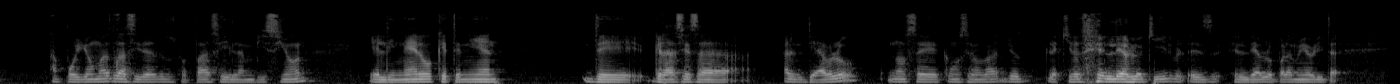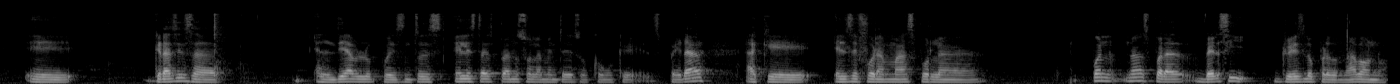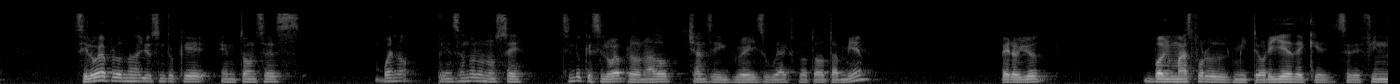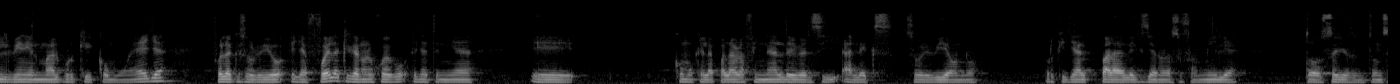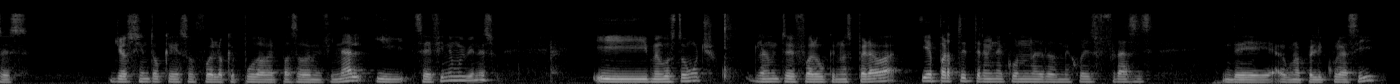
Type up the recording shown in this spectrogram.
apoyó más las ideas de sus papás y la ambición, el dinero que tenían de gracias a, al diablo, no sé cómo se llama, yo le quiero decir el diablo aquí, es el diablo para mí ahorita. Eh, gracias a al diablo, pues entonces él está esperando solamente eso, como que esperar a que él se fuera más por la bueno, nada más para ver si Grace lo perdonaba o no. Si lo hubiera perdonado, yo siento que entonces, bueno, pensándolo, no sé. Siento que si lo hubiera perdonado, Chance y Grace hubiera explotado también. Pero yo voy más por mi teoría de que se define el bien y el mal porque como ella fue la que sobrevivió, ella fue la que ganó el juego, ella tenía eh, como que la palabra final de ver si Alex sobrevivía o no. Porque ya para Alex ya no era su familia todos ellos. Entonces, yo siento que eso fue lo que pudo haber pasado en el final y se define muy bien eso. Y me gustó mucho. Realmente fue algo que no esperaba. Y aparte termina con una de las mejores frases de alguna película así.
